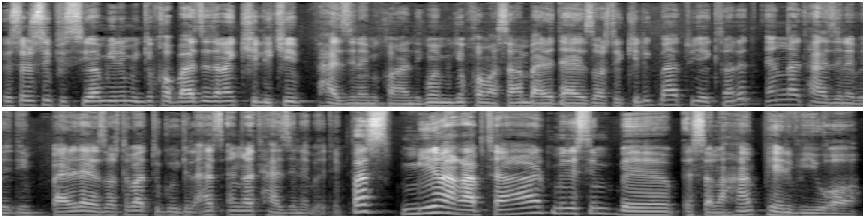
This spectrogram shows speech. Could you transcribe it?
یه سری CPC ها میریم میگیم خب بعضی دارن کلیکی هزینه می‌کنن دیگه. ما میگیم خب مثلا برای 10000 تا کلیک بعد تو یکتانت انقدر هزینه بدیم. برای 10000 تا بعد تو Google Ads انقدر هزینه بدیم. پس میریم عقب‌تر می‌رسیم به اصطلاحا پرویو ها.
